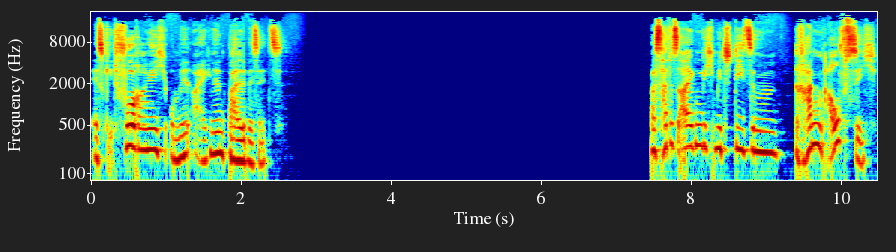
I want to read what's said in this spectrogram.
Es geht vorrangig um den eigenen Ballbesitz. Was hat es eigentlich mit diesem Drang auf sich,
